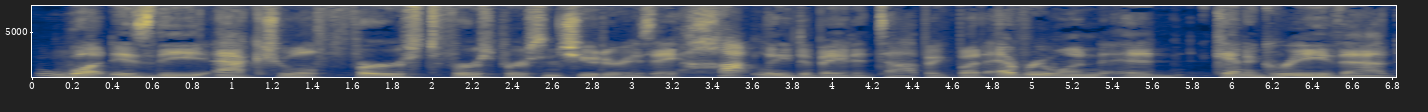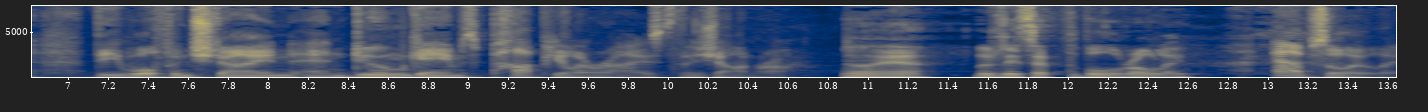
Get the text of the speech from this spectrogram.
what is the actual first first person shooter is a hotly debated topic, but everyone can agree that the Wolfenstein and Doom games popularized the genre. Oh yeah, literally set the ball rolling. Absolutely.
